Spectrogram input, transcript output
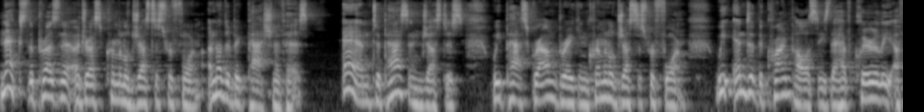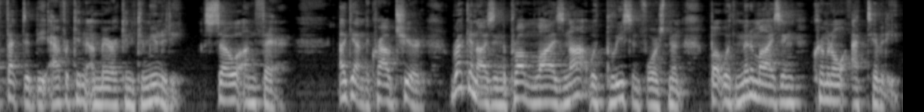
Next, the president addressed criminal justice reform, another big passion of his. And to pass injustice, we passed groundbreaking criminal justice reform. We ended the crime policies that have clearly affected the African American community. So unfair. Again, the crowd cheered, recognizing the problem lies not with police enforcement, but with minimizing criminal activity.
